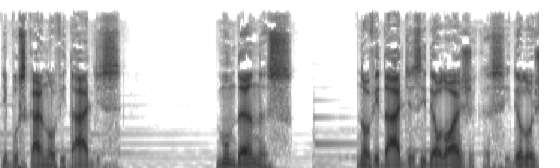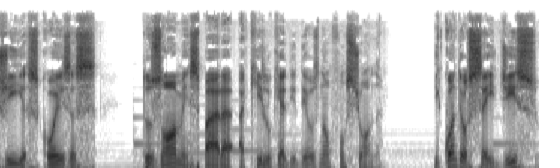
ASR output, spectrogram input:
de buscar novidades mundanas, novidades ideológicas, ideologias, coisas dos homens para aquilo que é de Deus, não funciona. E quando eu sei disso,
